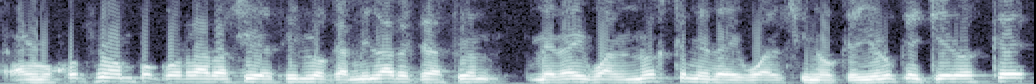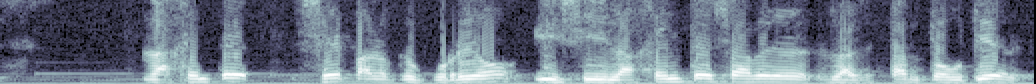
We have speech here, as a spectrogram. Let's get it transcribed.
a lo mejor suena un poco raro así decirlo, que a mí la recreación me da igual, no es que me da igual, sino que yo lo que quiero es que la gente sepa lo que ocurrió y si la gente sabe, tanto Utiel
